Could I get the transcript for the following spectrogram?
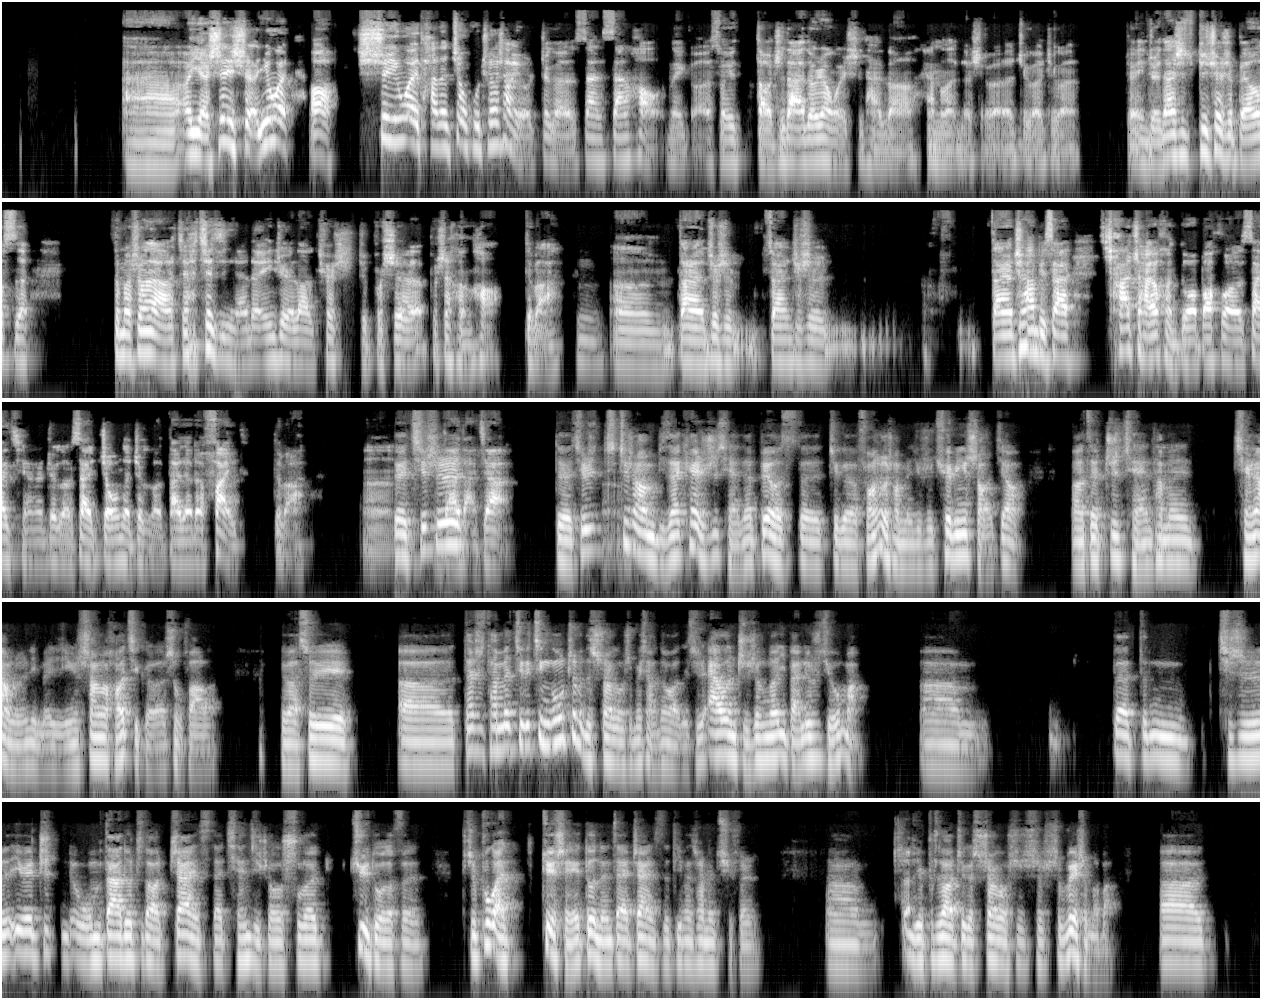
啊，也是是因为哦，是因为他的救护车上有这个三三号那个，所以导致大家都认为是他的 Hamlin 的这个这个这个这个 injury。但是的确是 Bills 怎么说呢？这这几年的 injury luck 确实不是不是很好，对吧？嗯嗯，当然就是虽然就是。当然，这场比赛差距还有很多，包括赛前的这个、赛中的这个大家的 fight，对吧？嗯，对，其实打架，对，其实这场比赛开始之前呢，Bills 的这个防守上面就是缺兵少将啊，在之前他们前两轮里面已经伤了好几个首发了，对吧？所以呃，但是他们这个进攻这么的 struggle 我是没想到的。其实 Allen 只扔了一百六十九码，嗯，但嗯，其实因为这我们大家都知道，Giants 在前几周输了巨多的分，就不管对谁都能在 Giants 的地方上面取分，嗯，也不知道这个 struggle 是是是为什么吧？呃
